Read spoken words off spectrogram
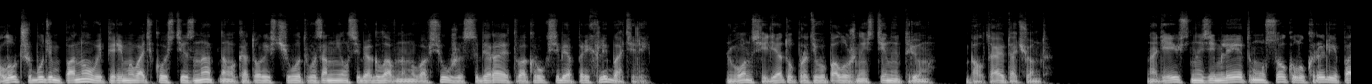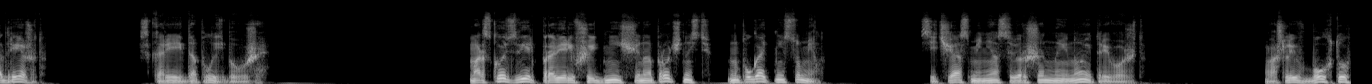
Лучше будем по новой перемывать кости знатного, который с чего-то возомнил себя главным и вовсю уже собирает вокруг себя прихлебателей. Вон сидят у противоположной стены трюма, болтают о чем-то. Надеюсь, на земле этому соколу крылья подрежут. Скорее доплыть бы уже. Морской зверь, проверивший днище на прочность, напугать не сумел. Сейчас меня совершенно иное тревожит. Вошли в бухту,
